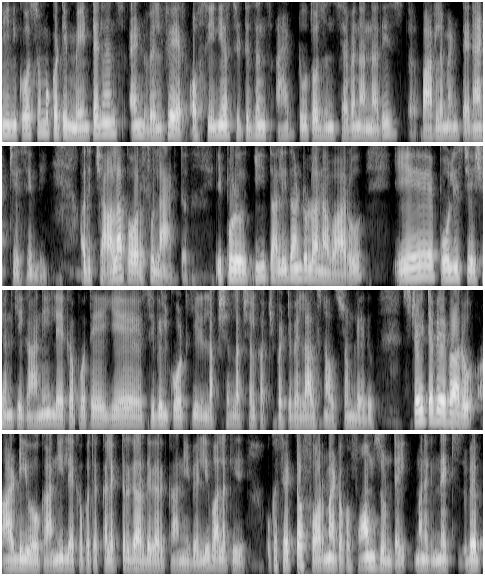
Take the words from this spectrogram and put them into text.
దీనికోసం ఒకటి maintenance and welfare of senior citizens act two thousand seven అన్నది పార్లమెంట్ ఎనాక్ట్ చేసింది. అది చాలా పవర్ఫుల్ యాక్ట్ ఇప్పుడు ఈ తల్లిదండ్రులు అన్నవారు ఏ పోలీస్ స్టేషన్కి కానీ లేకపోతే ఏ సివిల్ కోర్ట్కి లక్షల లక్షలు ఖర్చు పెట్టి వెళ్ళాల్సిన అవసరం లేదు. స్ట్రైట్ అవే వారు ఆర్డీఓ కానీ లేకపోతే కలెక్టర్ గారి దగ్గర కానీ వెళ్ళి వాళ్ళకి ఒక సెట్ ఆఫ్ ఫార్మాట్ ఒక ఫార్మ్స్ ఉంటాయి. మనకి నెట్స్ వెబ్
